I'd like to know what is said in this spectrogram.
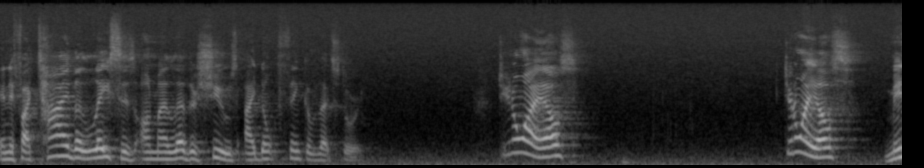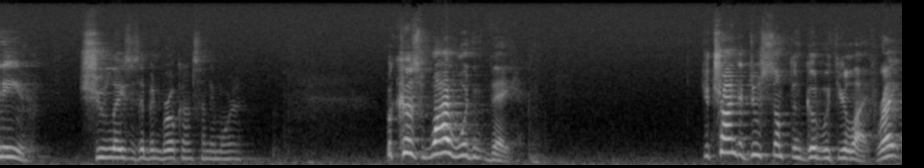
And if I tie the laces on my leather shoes, I don't think of that story. Do you know why else? Do you know why else many shoelaces have been broken on Sunday morning? Because why wouldn't they? You're trying to do something good with your life, right?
